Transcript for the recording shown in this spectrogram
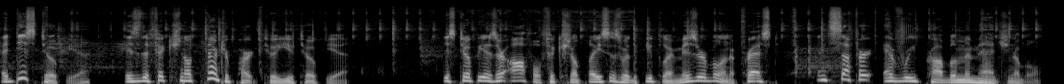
A dystopia is the fictional counterpart to a utopia. Dystopias are awful fictional places where the people are miserable and oppressed and suffer every problem imaginable.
